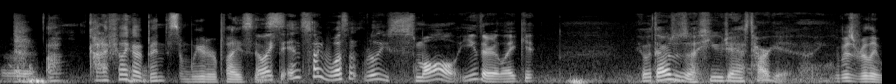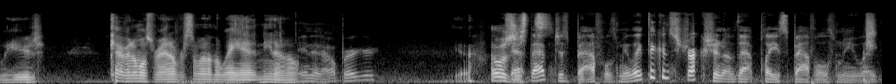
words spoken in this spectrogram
Oh, God, I feel like I've been to some weirder places. And like the inside wasn't really small either. Like it, it that was just a huge ass Target. Like, it was really weird. Kevin almost ran over someone on the way in. You know, In and Out Burger. yeah, that was that, just that just baffles me. Like the construction of that place baffles me. Like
